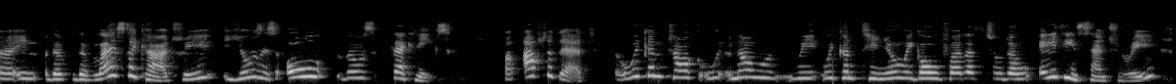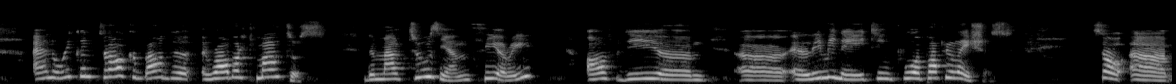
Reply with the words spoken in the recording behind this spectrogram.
uh, in the, the life psychiatry uses all those techniques. But after that, we can talk, we, now we, we continue, we go further to the 18th century, and we can talk about the Robert Malthus, the Malthusian theory of the um, uh, eliminating poor populations. So uh,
